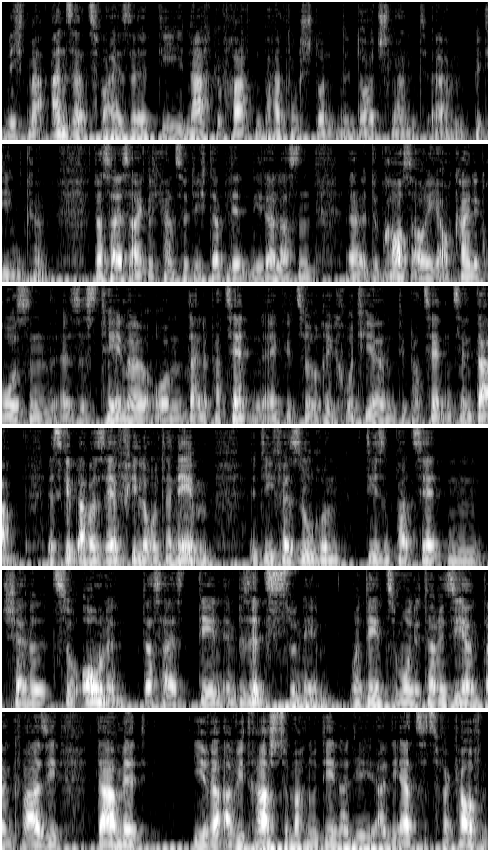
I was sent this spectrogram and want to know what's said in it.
nicht mehr ansatzweise die nachgefragten Behandlungsstunden in Deutschland ähm, bedienen können. Das heißt, eigentlich kannst du dich da blind niederlassen. Äh, du brauchst eigentlich auch keine großen äh, Systeme, um deine Patienten irgendwie zu rekrutieren. Die Patienten sind da. Es gibt aber sehr viele Unternehmen, die versuchen, diesen Patienten-Channel zu ownen. Das heißt, den in Besitz zu nehmen und den zu monetarisieren, dann quasi damit ihre Arbitrage zu machen und den an die, an die Ärzte zu verkaufen.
